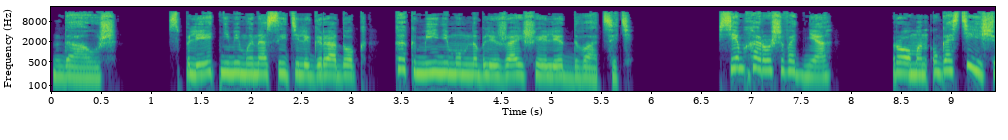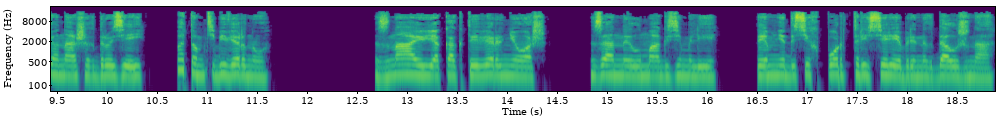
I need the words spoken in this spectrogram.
Да уж, сплетнями мы насытили городок как минимум на ближайшие лет двадцать. Всем хорошего дня. Роман, угости еще наших друзей, потом тебе верну. «Знаю я, как ты вернешь», — заныл маг земли. «Ты мне до сих пор три серебряных должна».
